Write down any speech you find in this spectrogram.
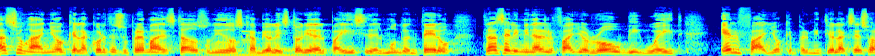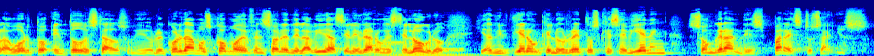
Hace un año que la Corte Suprema de Estados Unidos cambió la historia del país y del mundo entero tras eliminar el fallo Roe v. Wade, el fallo que permitió el acceso al aborto en todo Estados Unidos. Recordamos cómo defensores de la vida celebraron este logro y advirtieron que los retos que se vienen son grandes para estos años.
